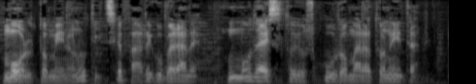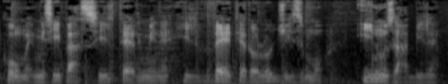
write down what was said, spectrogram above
molto meno notizia fa recuperare un modesto e oscuro maratoneta, come mi si passi il termine, il veterologismo inusabile.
